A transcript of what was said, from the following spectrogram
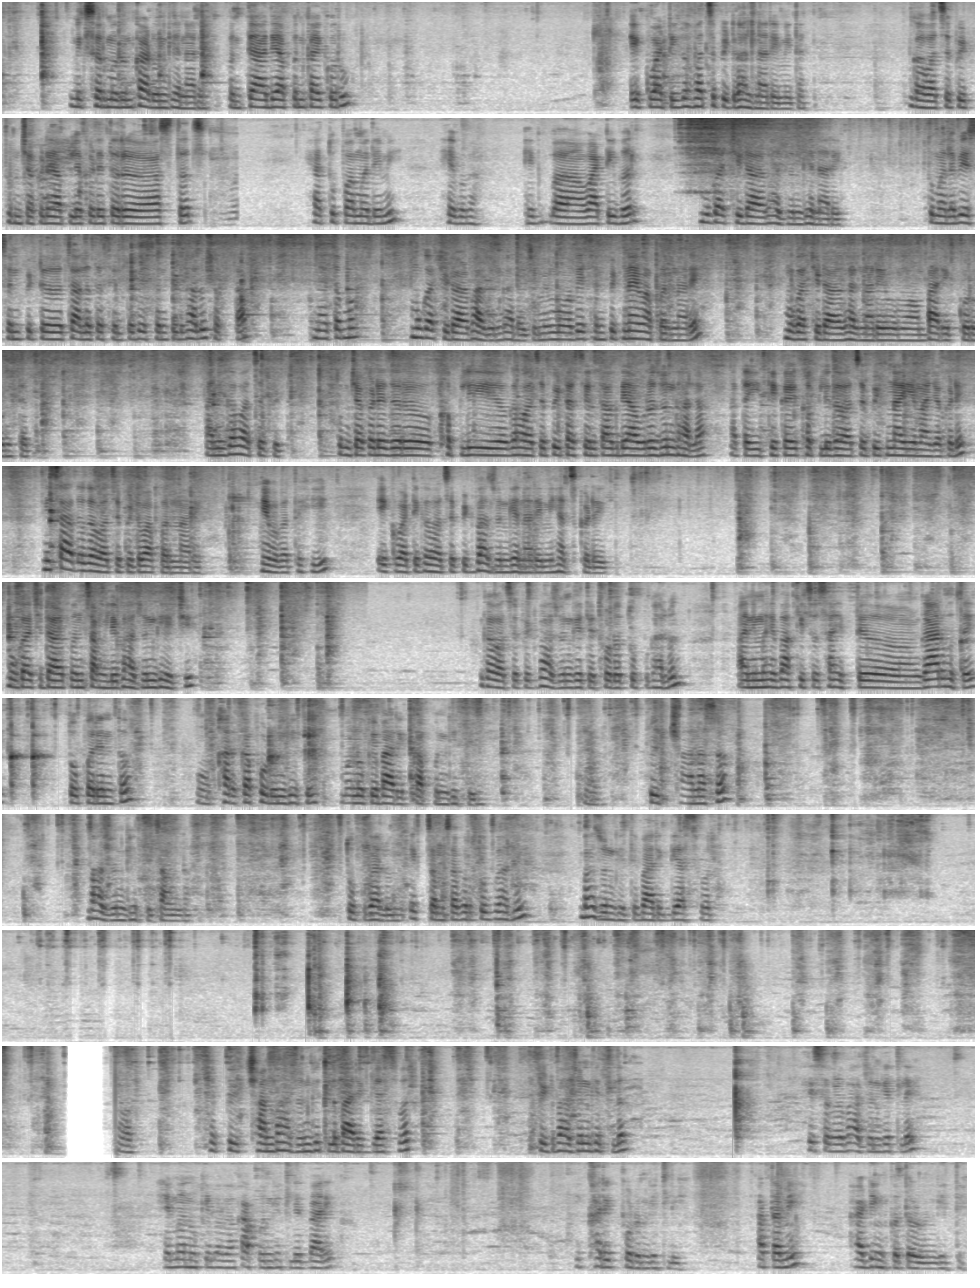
मिक्सरमधून काढून घेणार आहे. पण त्याआधी आपण काय करू? एक वाटी गव्हाचं पीठ घालणार आहे मी त्यात. गव्हाचं पीठ तुमच्याकडे आपल्याकडे तर असतंच. ह्या तुपामध्ये मी हे बघा एक वाटीभर मुगाची डाळ भाजून घेणार आहे. तुम्हाला बेसन पीठ चालत असेल तर बेसन पीठ घालू शकता. नाही तर मग मुगाची डाळ भाजून घालायची. मी मग बेसन पीठ नाही वापरणार आहे. मुगाची डाळ घालणार आहे बारीक करून त्यात. आणि गव्हाचं पीठ. तुमच्याकडे जर खपली गव्हाचं पीठ असेल तर अगदी आवर्जून घाला. आता इथे काही खपली गव्हाचं पीठ नाही आहे माझ्याकडे. मी साधं गव्हाचं पीठ वापरणार आहे. हे बघा तर ही एक वाटी गव्हाचं पीठ भाजून घेणार आहे मी ह्याच कढईत मुगाची डाळ पण चांगली भाजून घ्यायची. गव्हाचं पीठ भाजून घेते थोडं तूप घालून. आणि मग हे बाकीचं साहित्य गार होतं आहे तोपर्यंत खारका फोडून घेते. मनुके बारीक कापून घेते पीठ छान असं भाजून घेते चांगलं. तूप घालून एक चमचाभर तूप घालून भाजून घेते बारीक गॅसवर हो. हे पीठ छान भाजून घेतलं बारीक गॅसवर. पीठ भाजून घेतलं. हे सगळं भाजून घेतले हे मनुके बघा कापून घेतलेत बारीक. ही खारीक फोडून घेतली. आता मी हा डिंक तळून घेते.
